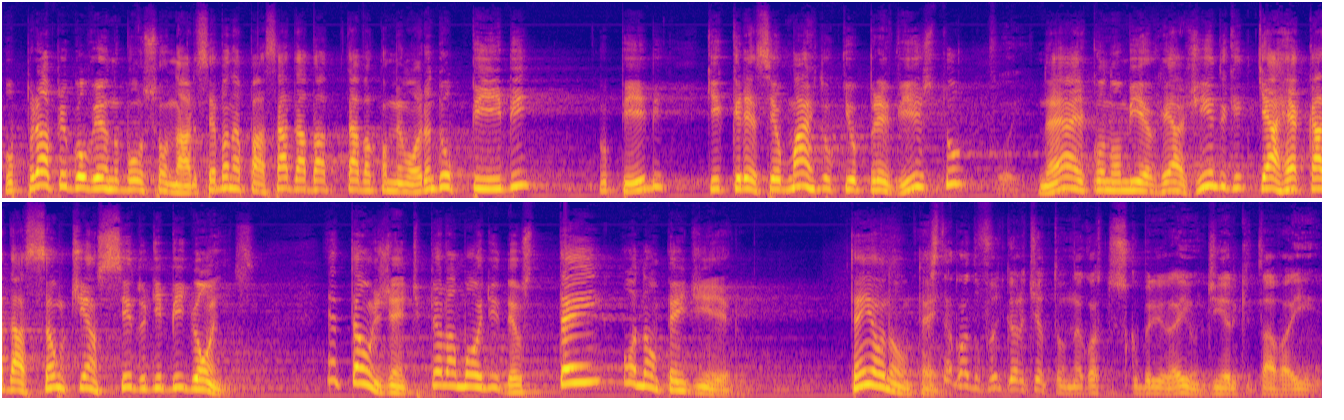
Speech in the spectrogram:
o próprio governo Bolsonaro, semana passada, estava comemorando o PIB, o PIB, que cresceu mais do que o previsto, Foi. né? a economia reagindo, que, que a arrecadação tinha sido de bilhões. Então, gente, pelo amor de Deus, tem ou não tem dinheiro? Tem ou não tem? Esse negócio do fundo de garantia, um negócio de descobrir aí, um dinheiro que estava aí.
